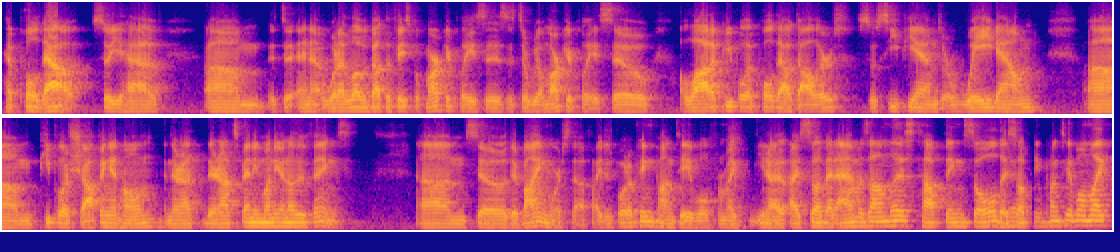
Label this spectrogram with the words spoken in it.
have pulled out. So you have, um, it's a, and uh, what I love about the Facebook Marketplace is it's a real marketplace. So a lot of people have pulled out dollars, so CPMS are way down. Um, people are shopping at home, and they're not they're not spending money on other things. Um, so they're buying more stuff. I just bought a ping pong table for my, you know, I saw that Amazon list, top things sold. I yeah. saw a ping pong table. I'm like,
